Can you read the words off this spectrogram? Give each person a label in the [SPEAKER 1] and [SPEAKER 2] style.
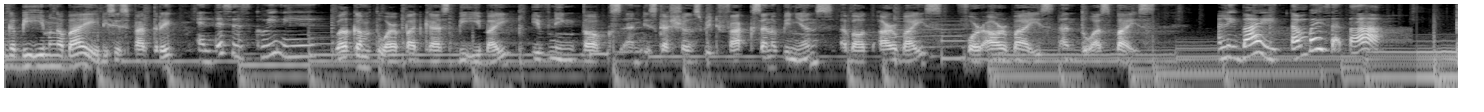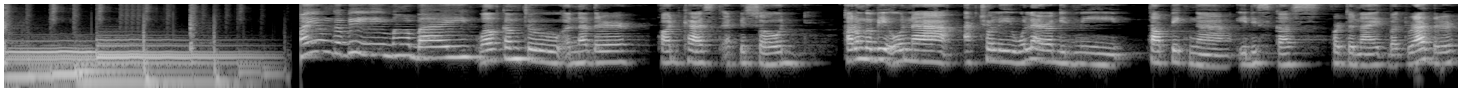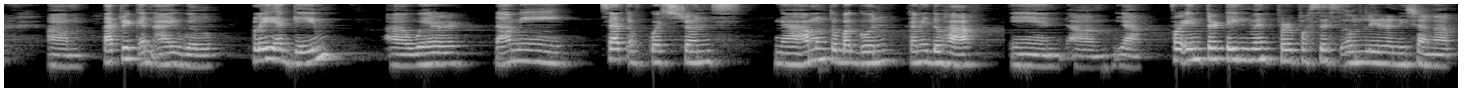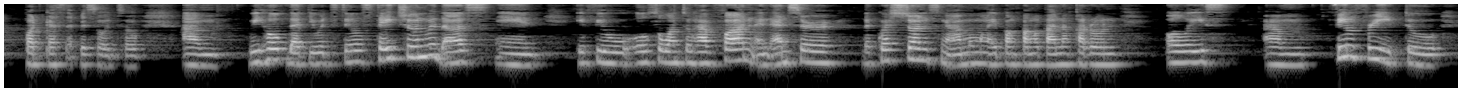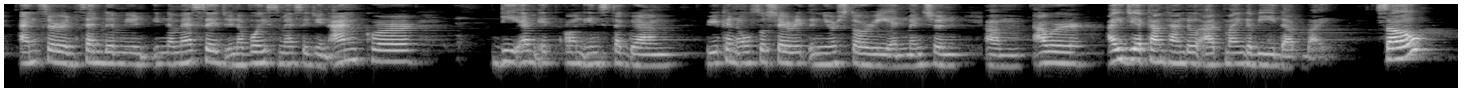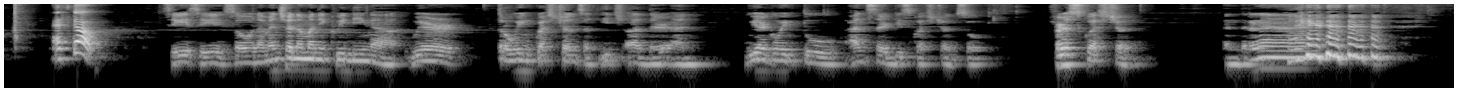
[SPEAKER 1] Maayong gabi mga bay, this is Patrick.
[SPEAKER 2] And this is Queenie.
[SPEAKER 1] Welcome to our podcast BE Bay, evening talks and discussions with facts and opinions about our bays, for our bays, and to us bays.
[SPEAKER 2] Alibay, tambay sa ta.
[SPEAKER 3] Mayong gabi mga bay. Welcome to another podcast episode. Karong gabi una, actually wala ra gid mi topic nga i-discuss for tonight but rather um, Patrick and I will play a game uh, where nami set of questions nga among tubagon kami duha. And um, yeah. For entertainment purposes only ra ni siya nga podcast episode. So um, we hope that you would still stay tuned with us. And if you also want to have fun and answer the questions nga amo mga ipangpangutana karon always um, feel free to answer and send them in, in a message, in a voice message in Anchor, DM it on Instagram. You can also share it in your story and mention um, our IG account handle at mindgabi.by. So, let's go!
[SPEAKER 1] Sige, sige. So, na-mention naman ni Queenie nga we're throwing questions at each other and we are going to answer these questions. So, first question.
